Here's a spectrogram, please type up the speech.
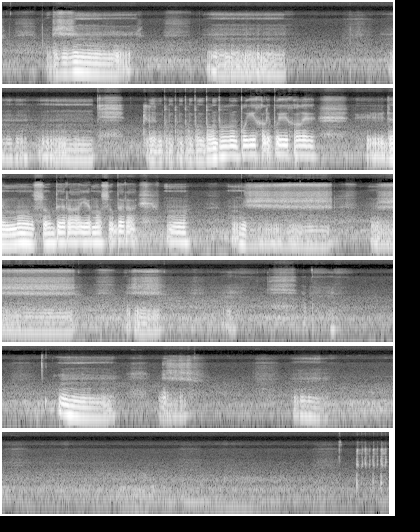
Поїхали, поїхали. Йдемо, собираємо, собираємо. Ж-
